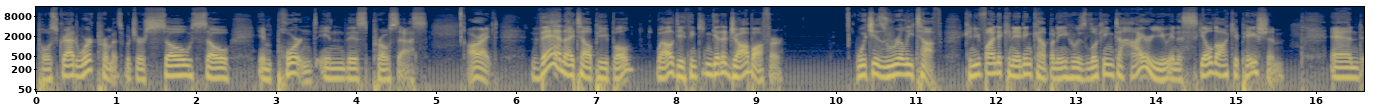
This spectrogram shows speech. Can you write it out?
post grad work permits, which are so, so important in this process. All right. Then I tell people, well, do you think you can get a job offer? Which is really tough. Can you find a Canadian company who is looking to hire you in a skilled occupation? And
